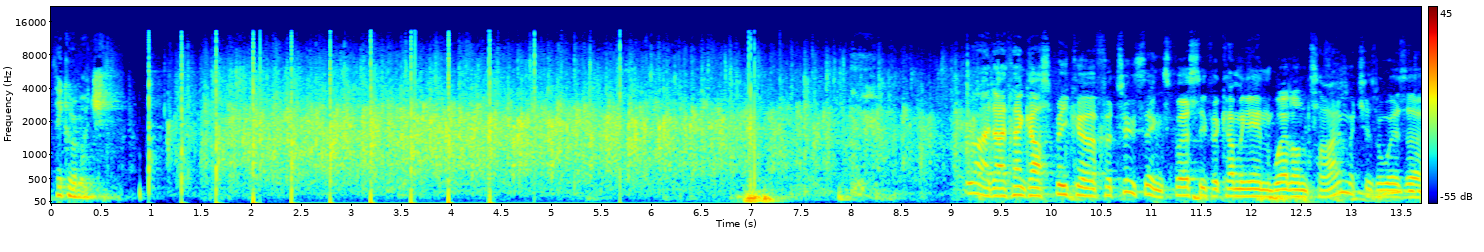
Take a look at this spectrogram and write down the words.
Thank you very much. Right, I thank our speaker for two things. Firstly, for coming in well on time, which is always a,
